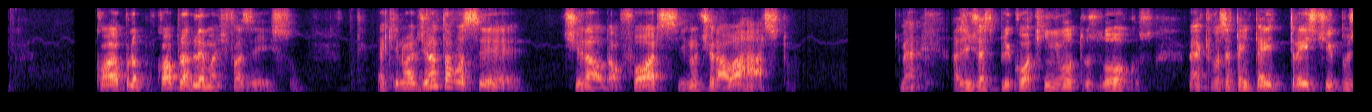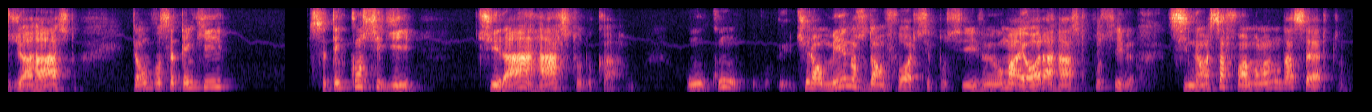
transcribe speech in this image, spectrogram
qual é o, qual é o problema de fazer isso? É que não adianta você tirar o downforce e não tirar o arrasto. Né? A gente já explicou aqui em outros loucos né, que você tem três tipos de arrasto. Então você tem que você tem que conseguir tirar arrasto do carro um, com, tirar o menos downforce possível e o maior arrasto possível. Senão essa fórmula não dá certo.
